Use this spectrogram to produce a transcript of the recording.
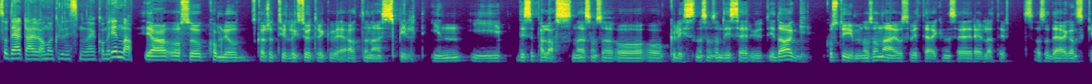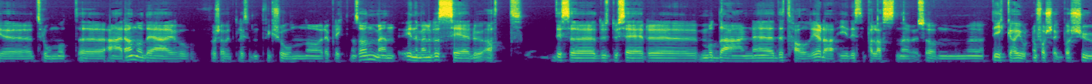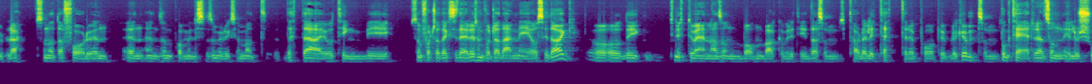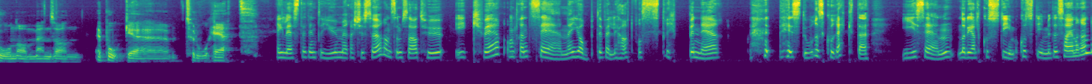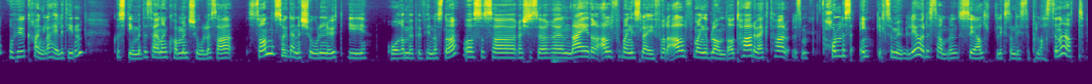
Så det er der anakronismene kommer inn, da. Ja, og så kommer det jo kanskje tydeligst uttrykk ved at den er spilt inn i disse palassene sånn så, og, og kulissene sånn som de ser ut i dag kostymene og sånn er jo så vidt jeg kunne se relativt altså Det er ganske tro mot uh, æraen, og det er jo for så vidt liksom fiksjonen og replikken og sånn, men innimellom så ser du at disse, du, du ser uh, moderne detaljer da, i disse palassene som uh, de ikke har gjort noe forsøk på å skjule. sånn at da får du en, en, en sånn påminnelse som liksom at dette er jo ting vi som fortsatt eksisterer, som fortsatt er med oss i dag. Og, og de knytter jo en eller annen sånn bånd bakover i tid da, som tar det litt tettere på publikum. Som punkterer en sånn illusjon om en sånn epoketrohet. Jeg leste et intervju med regissøren som sa at hun i hver omtrent scene jobbet veldig hardt for å strippe ned det historisk korrekte i scenen når det gjaldt kostyme, kostymedesigneren, og hun krangla hele tiden. Kostymedesigneren kom med en kjole og sa sånn så denne kjolen ut i året vi befinner oss nå. Og så sa regissøren nei, det er altfor mange sløyfer, det er altfor mange blonder, ta det vekk. liksom, Hold det så enkelt som mulig. Og det samme som gjaldt liksom, disse palassene. at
